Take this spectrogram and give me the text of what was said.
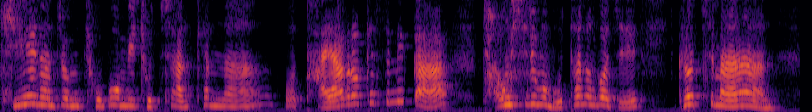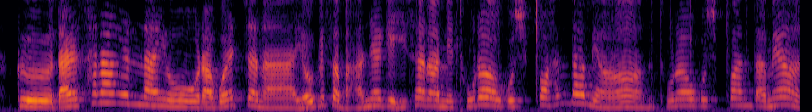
기회는 좀 줘봄이 좋지 않겠나? 뭐 다야 그렇겠습니까? 정 싫으면 못하는 거지. 그렇지만 그 날 사랑했나요 라고 했잖아. 여기서 만약에 이 사람이 돌아오고 싶어 한다면 돌아오고 싶어 한다면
